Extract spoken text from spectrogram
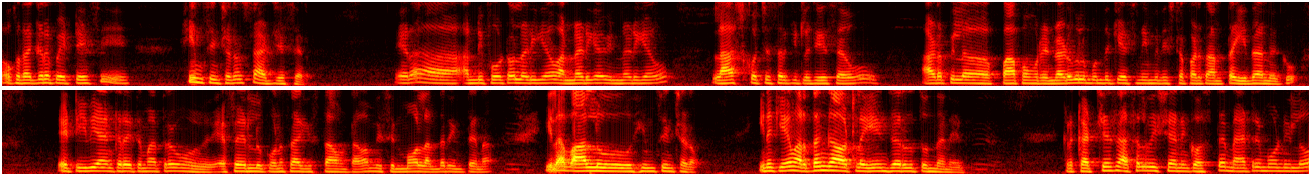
ఒక దగ్గర పెట్టేసి హింసించడం స్టార్ట్ చేశారు. ఏరా అన్ని ఫోటోలు అడిగావు అన్న అడిగావు ఇన్ని అడిగావు లాస్ట్కి వచ్చేసరికి ఇట్లా చేసావు ఆడపిల్ల పాపం రెండు అడుగులు ముందుకేసి నీ మీద ఇష్టపడితే అంతా ఇదా నీకు? ఏ టీవీ యాంకర్ అయితే మాత్రం ఎఫ్ఐఆర్లు కొనసాగిస్తూ ఉంటావా? మీ సినిమా వాళ్ళందరూ ఇంతేనా? ఇలా వాళ్ళు హింసించడం. ఈయనకేం అర్థం కావట్లే ఏం జరుగుతుంది అనేది ఇక్కడ కట్ చేసి అసలు విషయానికి వస్తే మ్యాట్రిమోనీలో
